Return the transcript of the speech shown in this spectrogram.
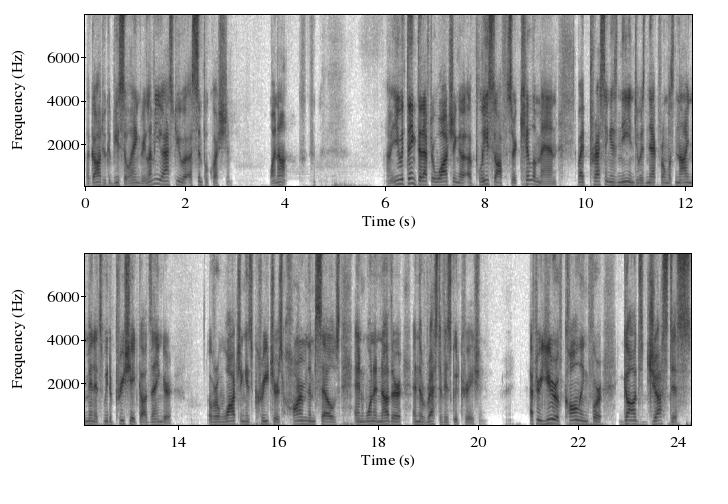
a God who could be so angry, let me ask you a, a simple question. Why not? I mean, you would think that after watching a, a, police officer kill a man by pressing his knee into his neck for almost nine minutes, we'd appreciate God's anger over watching his creatures harm themselves and one another and the rest of his good creation. After a year of calling for God's justice,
